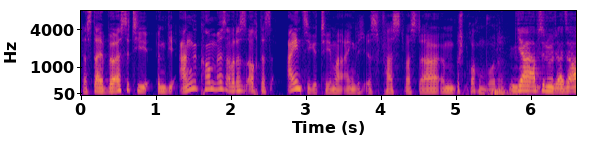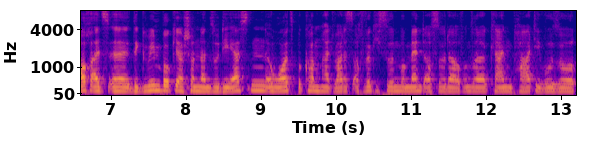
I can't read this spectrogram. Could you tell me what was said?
dass Diversity irgendwie angekommen ist, aber dass es auch das einzige Thema eigentlich ist, fast, was da ähm, besprochen wurde. Ja, absolut. Also auch als äh, The Green Book ja schon dann so die ersten Awards bekommen hat, war das auch wirklich so ein Moment auch so da auf unserer kleinen Party, wo so,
